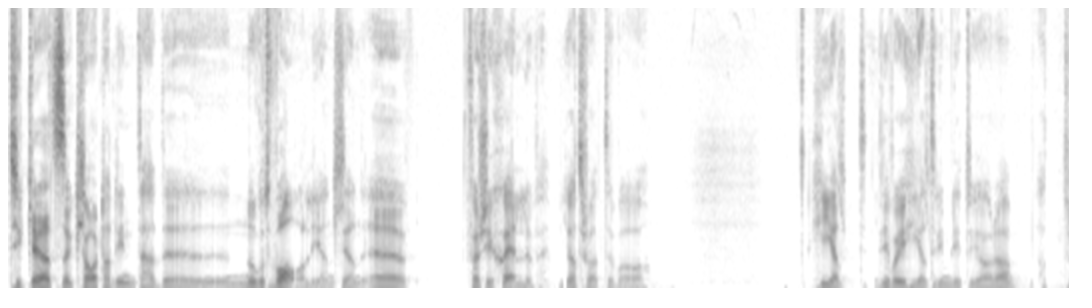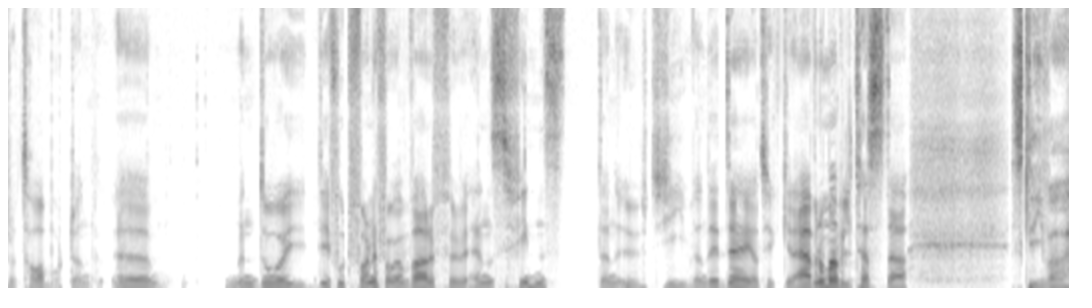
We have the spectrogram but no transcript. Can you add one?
tycker att såklart att han inte hade något val egentligen eh, för sig själv. Jag tror att det var helt, det var ju helt rimligt att göra, att ta bort den. Eh, men då, det är fortfarande frågan varför ens finns den utgiven? Det är det jag tycker. Även om man vill testa skriva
